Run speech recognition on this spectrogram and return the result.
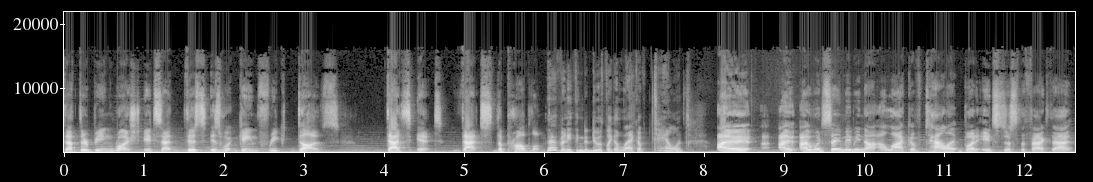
that they're being rushed, it's that this is what Game Freak does. That's it. That's the problem. Does that have anything to do with like a lack of talent? I, I I would say maybe not a lack of talent, but it's just the fact that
